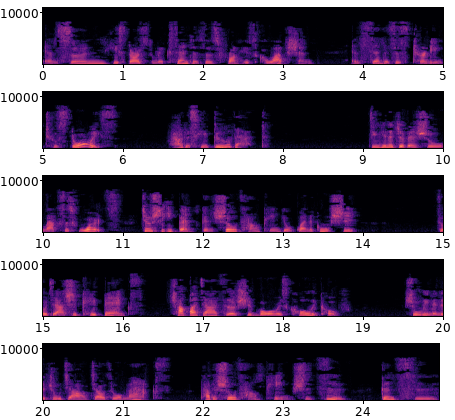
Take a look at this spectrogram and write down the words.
and soon he starts to make sentences from his collection, and sentences turn into stories. How does he do that? 今天的这本书《Max's Words》就是一本跟收藏品有关的故事。作家是 Kate Banks，插画家则是 Boris Kolikov。书里面的主角叫做 Max，他的收藏品是字跟词，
